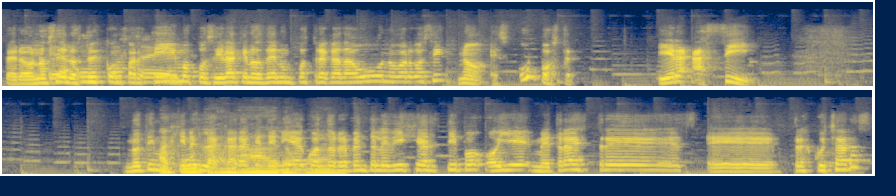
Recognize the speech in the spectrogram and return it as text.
Pero no sé, Era los tres postre. compartimos, posibilidad que nos den un postre cada uno o algo así. No, es un postre. Y era así. No te imaginas la cara que tenía cuando de repente le dije al tipo, oye, ¿me traes tres, eh, tres cucharas?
